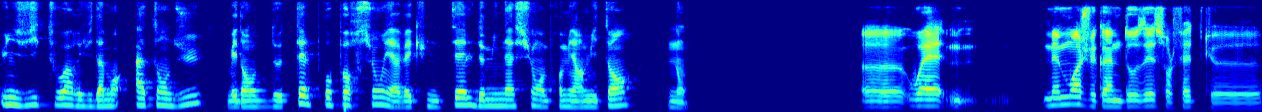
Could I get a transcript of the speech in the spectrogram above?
une victoire évidemment attendue, mais dans de telles proportions et avec une telle domination en première mi-temps, non. ouais, même moi, je vais quand même doser sur le fait que,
